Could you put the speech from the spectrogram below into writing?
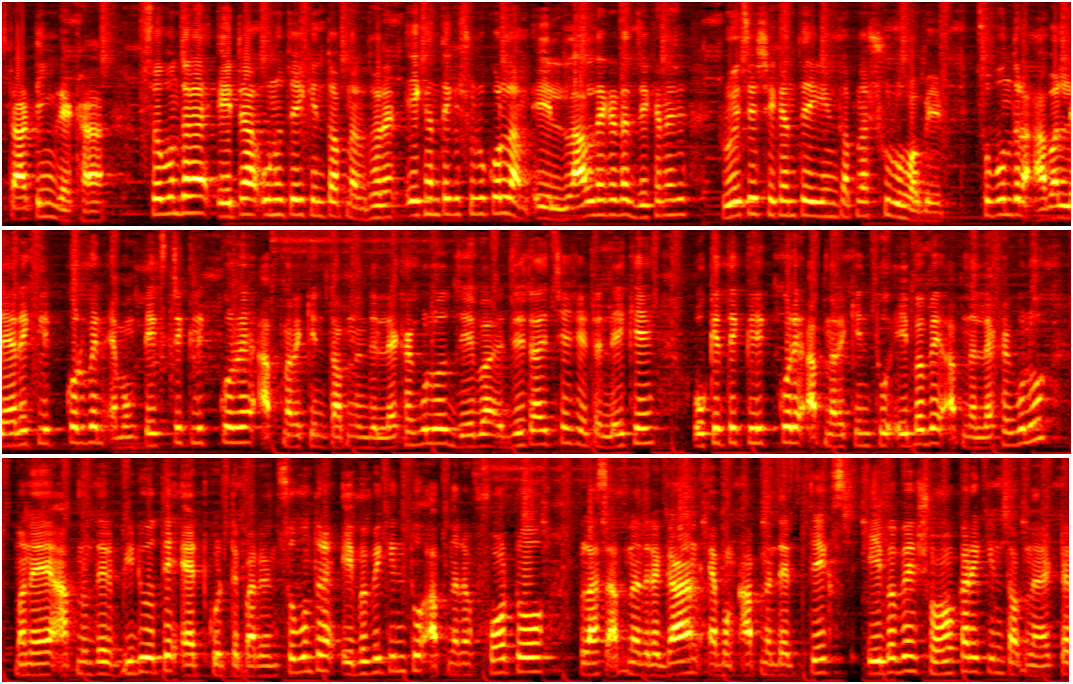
স্টার্টিং রেখা। সো বন্ধুরা, এটা অনুযায়ী কিন্তু আপনারা ধরেন এখান থেকে শুরু করলাম, এই লাল রেখাটা যেখানে রয়েছে সেখান থেকে কিন্তু আপনার শুরু হবে। সো বন্ধুরা, আবার লেয়ারে ক্লিক করবেন এবং টেক্সটে ক্লিক করে আপনারা কিন্তু আপনাদের লেখাগুলো যে যেটা ইচ্ছে সেটা লিখে ওকেতে ক্লিক করে আপনারা কিন্তু এইভাবে আপনার লেখাগুলো মানে আপনাদের ভিডিওতে অ্যাড করতে পারেন। সো বন্ধুরা, এইভাবে কিন্তু আপনারা ফটো প্লাস আপনাদের গান এবং আপনাদের টেক্সট এইভাবে সহকারে কিন্তু আপনারা একটা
